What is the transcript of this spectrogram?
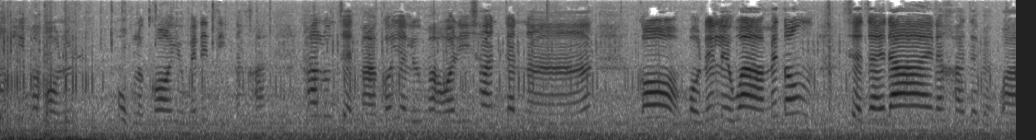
องๆที่มาออรุ่นหกแล้วก็ยังไม่ได้ติดนะคะ ถ้ารุ่นเจ็ดมาก็อย่าลืมมาออดิชั่นกันนะ ก็บอกได้เลยว่าไม่ต้องเสียใจได้นะคะ แต่แบบว่า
